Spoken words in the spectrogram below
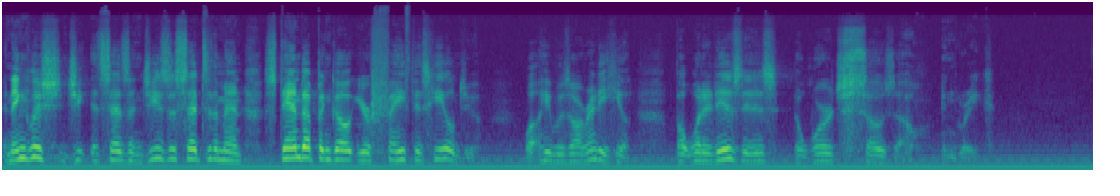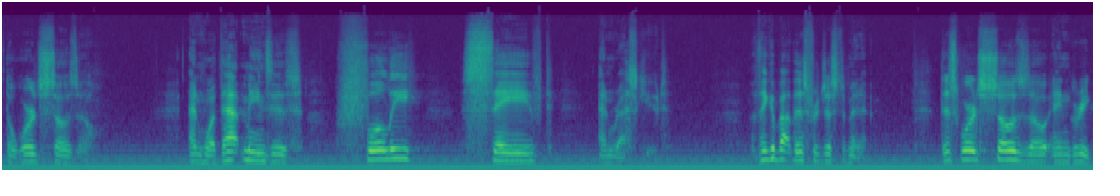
In English, it says, And Jesus said to the man, Stand up and go, your faith has healed you. Well, he was already healed. But what it is, is the word sozo in Greek. The word sozo. And what that means is fully saved and rescued. think about this for just a minute. This word sozo in Greek,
